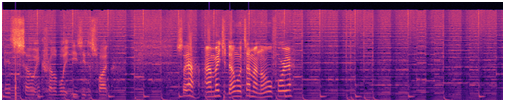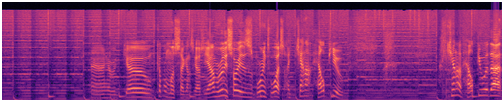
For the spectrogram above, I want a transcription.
It's so incredibly easy this fight. So yeah, I made you done with 10 man normal for you. Here we go. A couple more seconds, guys. Yeah, I'm really sorry this is boring to watch. I cannot help you. I cannot help you with that.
